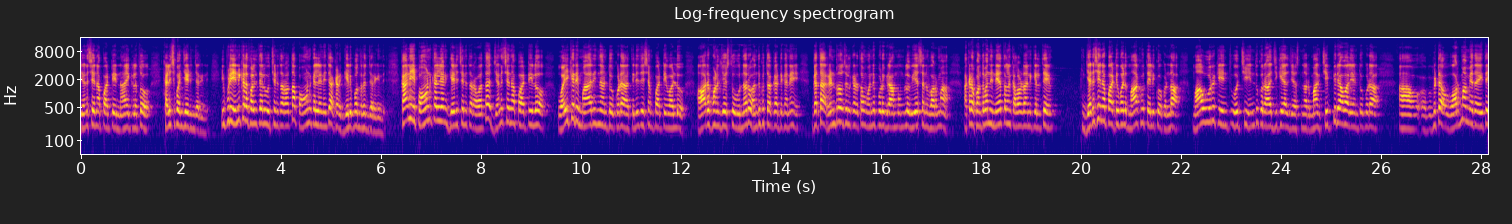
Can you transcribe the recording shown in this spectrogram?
జనసేన పార్టీ నాయకులతో కలిసి పనిచేయడం జరిగింది. ఇప్పుడు ఎన్నికల ఫలితాలు వచ్చిన తర్వాత పవన్ కళ్యాణ్ అయితే అక్కడ గెలుపొందడం జరిగింది. కానీ పవన్ కళ్యాణ్ గెలిచిన తర్వాత జనసేన పార్టీలో వైఖరి మారిందంటూ కూడా తెలుగుదేశం పార్టీ వాళ్ళు ఆరోపణలు చేస్తూ ఉన్నారు. అందుకు తగ్గట్టుగానే గత రెండు రోజుల క్రితం వన్నెపూడి గ్రామంలో విఎస్ఎన్ వర్మ అక్కడ కొంతమంది నేతలను కలవడానికి వెళ్తే జనసేన పార్టీ వాళ్ళు మాకు తెలియకోకుండా మా ఊరికి వచ్చి ఎందుకు రాజకీయాలు చేస్తున్నారు? మాకు చెప్పి రావాలి అంటూ కూడా విట బిట వర్మ మీద అయితే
